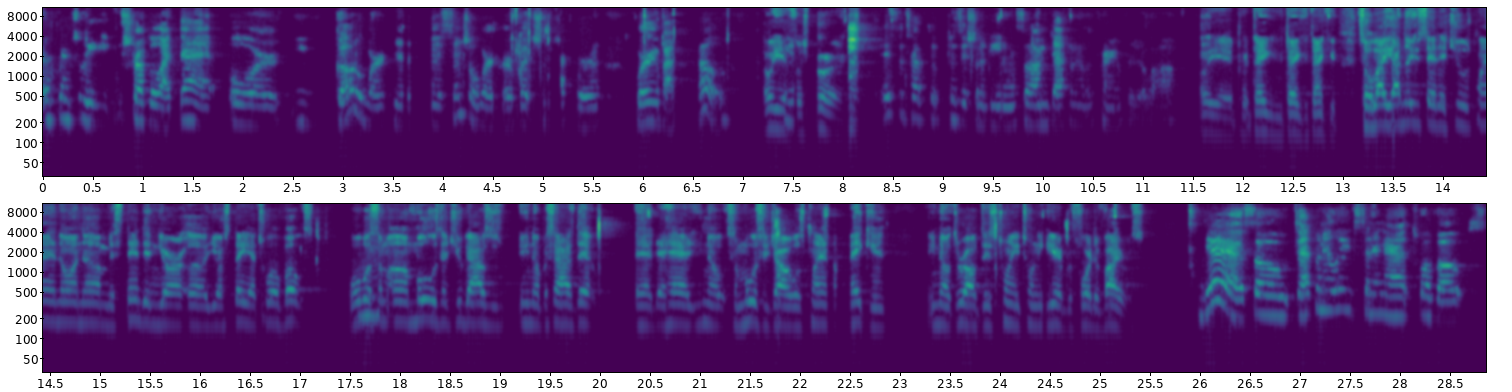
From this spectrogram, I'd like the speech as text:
um, essentially struggle like that, or you go to work, you're an essential worker, but you have to worry about yourself. Oh yeah, for sure it's a tough position to be in. So I'm definitely praying for your law. Oh yeah, thank you, thank you, thank you. So like I know you said that you was planning on um extending your uh your stay at Twelve Oaks. What were mm-hmm. some um moves that you guys was you know besides that that, that had you know some moves that y'all was planning on making you know throughout this 2020 year before the virus? Yeah, so definitely sitting at Twelve Oaks.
